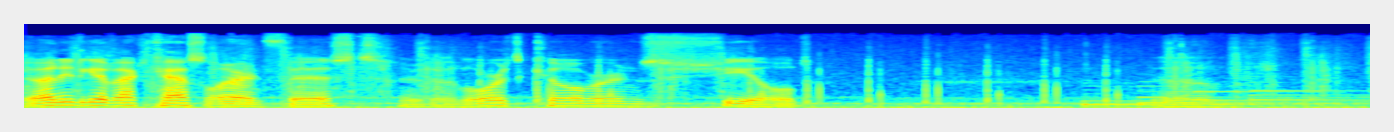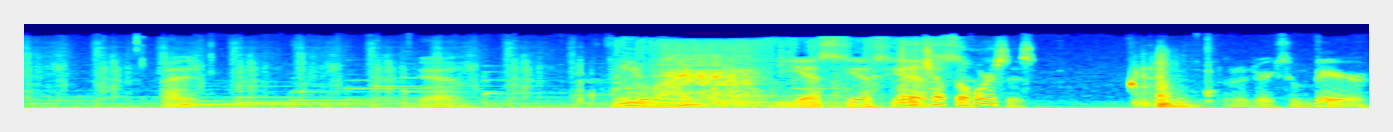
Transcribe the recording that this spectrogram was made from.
Do I need to get back to Castle Iron Fist. There's a Lord Kilburn's shield. Um, I, yeah. Need a ride? Yes, yes, yes. Hitch up the horses. Gonna drink some beer.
